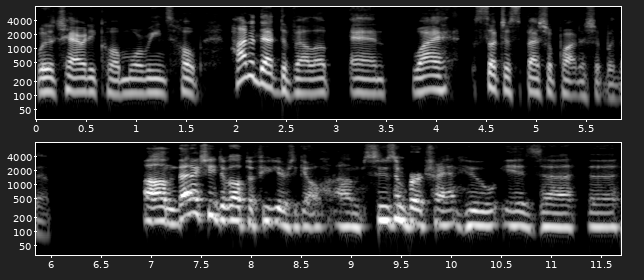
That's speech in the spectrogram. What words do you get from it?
with a charity called Maureen's Hope. How did that develop, and why such a special partnership with them? Um, that actually developed a few years ago. Um, Susan Bertrand, who is uh, the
